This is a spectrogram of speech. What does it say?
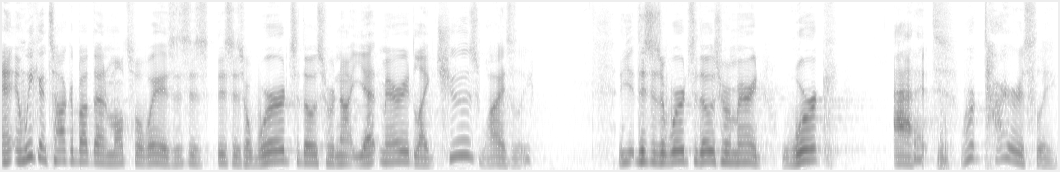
And, and we can talk about that in multiple ways. This is, this is a word to those who are not yet married, like choose wisely. This is a word to those who are married work at it, work tirelessly.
